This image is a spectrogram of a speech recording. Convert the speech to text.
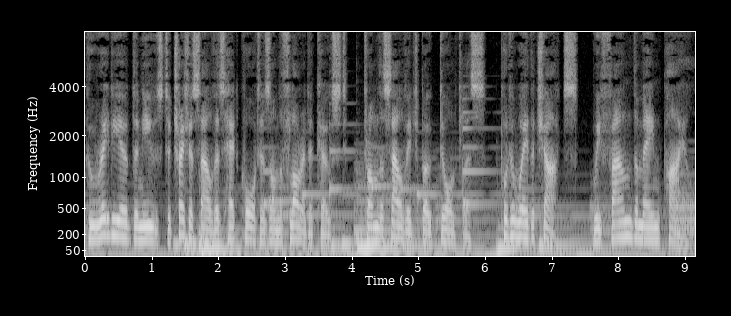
who radioed the news to Treasure Salvers headquarters on the Florida coast, from the salvage boat Dauntless, put away the charts, we've found the main pile.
